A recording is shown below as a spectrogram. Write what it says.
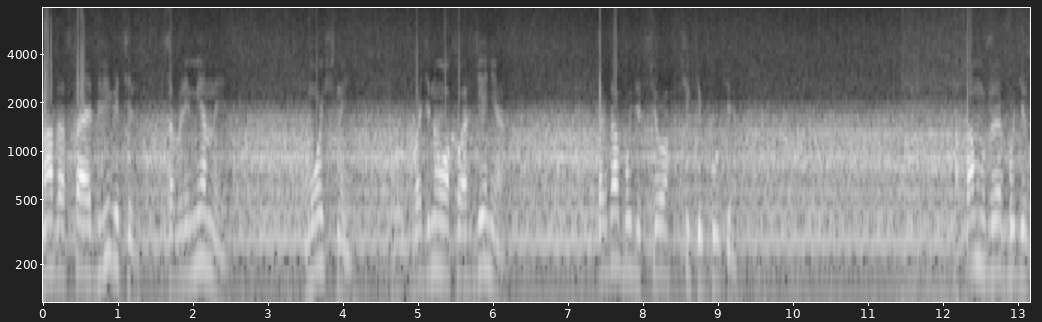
Надо ставить двигатель современный, мощный, водяного охлаждения. Тогда будет все чики-пуки. А там уже будет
